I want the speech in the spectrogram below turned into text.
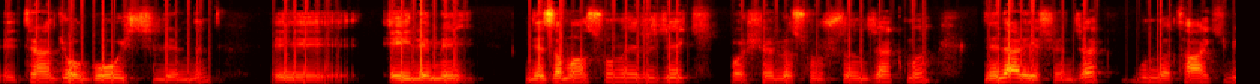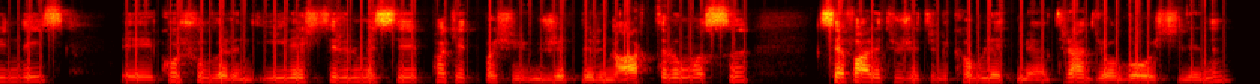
e, Trendyol Go işçilerinin e, eylemi ne zaman sona erecek? Başarıyla sonuçlanacak mı? Neler yaşanacak? Bunu da takibindeyiz. E, koşulların iyileştirilmesi, paket başı ücretlerin arttırılması, sefalet ücretini kabul etmeyen Trendyol Go işçilerinin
